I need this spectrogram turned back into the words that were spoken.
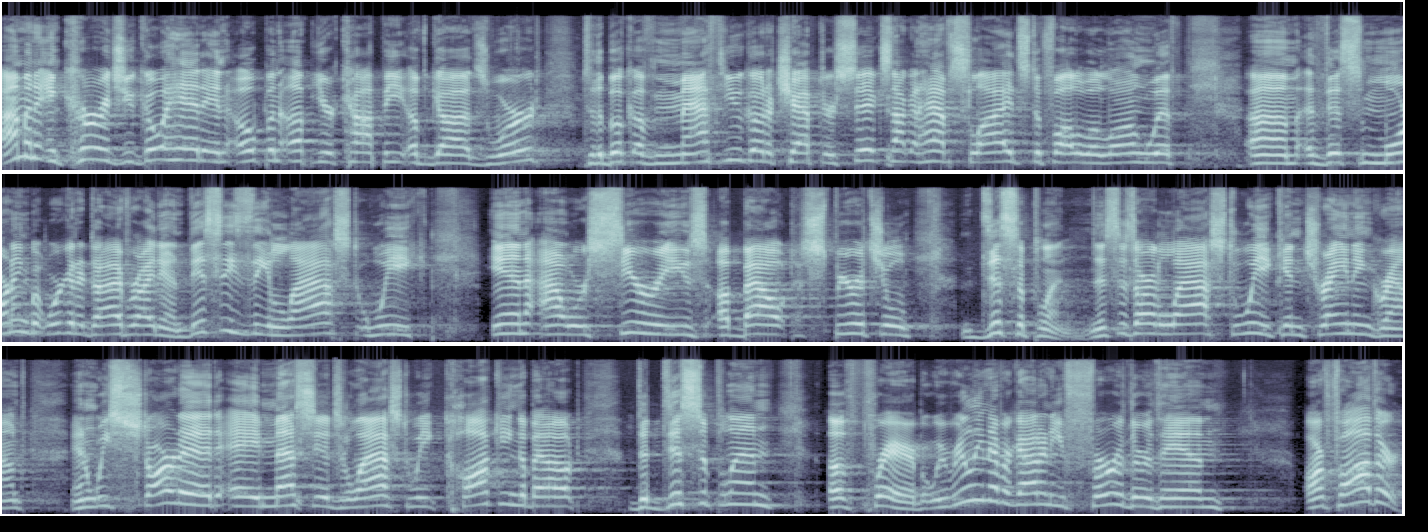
I'm going to encourage you go ahead and open up your copy of God's Word to the book of Matthew. Go to chapter 6. Not going to have slides to follow along with um, this morning, but we're going to dive right in. This is the last week in our series about spiritual discipline. This is our last week in training ground, and we started a message last week talking about the discipline of prayer, but we really never got any further than our Father.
